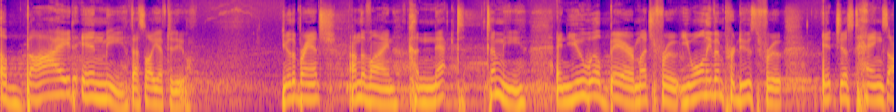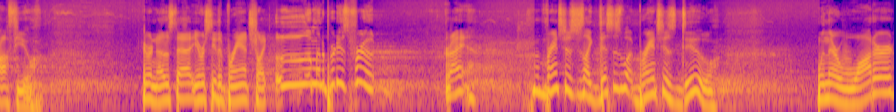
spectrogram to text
abide in me. That's all you have to do. You're the branch, I'm the vine. Connect to me, and you will bear much fruit. You won't even produce fruit, it just hangs off you. You ever notice that? You ever see the branch, like, ooh, I'm gonna produce fruit, right? The branch is just like, this is what branches do. When they're watered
